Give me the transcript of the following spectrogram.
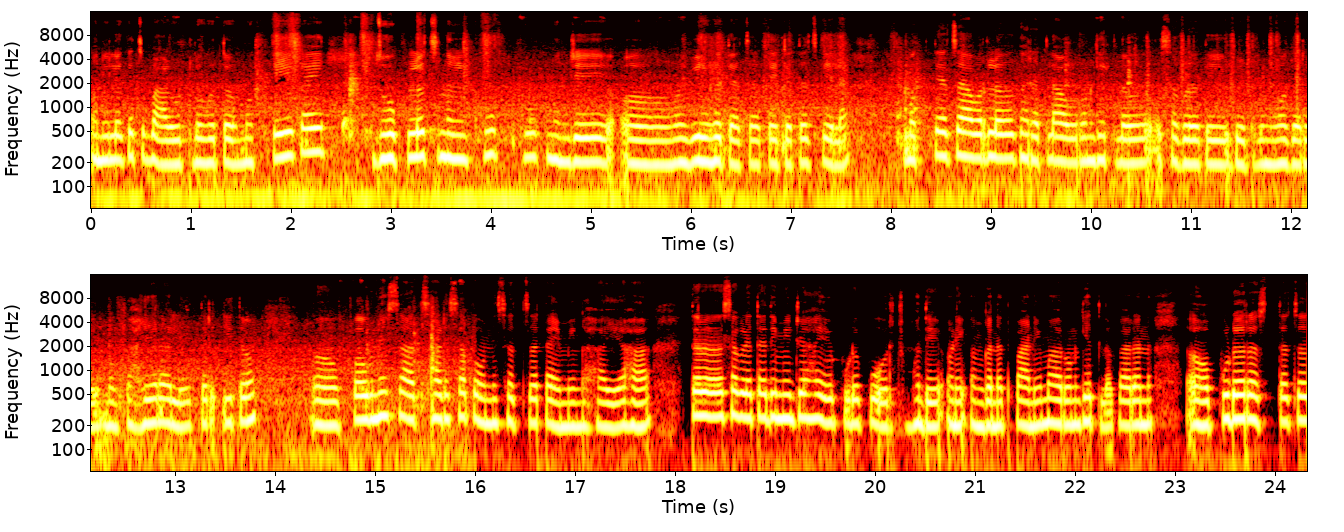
आणि लगेच बाळ उठलं होतं. मग ते काय झोपलंच नाही. खूप खूप म्हणजे वेळ त्याचा त्याच्यातच गेला. मग त्याचं आवरलं घरातलं आवरून घेतलं सगळं ते बेडरूम वगैरे. मग बाहेर आले. तर इथं पावणे सात साडेसहा पावणे सातचा टायमिंग आहे हा. तर सगळ्यात आधी मी जे आहे पुढं पोर्चमध्ये आणि अंगणात पाणी मारून घेतलं कारण पुढं रस्त्याचा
